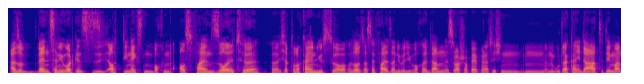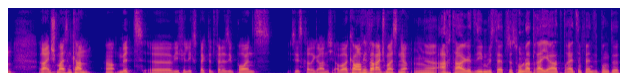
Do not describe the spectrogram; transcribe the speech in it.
Also wenn Sammy Watkins auch die nächsten Wochen ausfallen sollte, äh, ich habe da noch keine News zu, aber sollte das der Fall sein über die Woche, dann ist Rashad Bateman natürlich ein, ein, ein guter Kandidat, den man reinschmeißen kann. Ja, mit äh, wie viel Expected Fantasy Points? Ich sehe es gerade gar nicht, aber kann man auf jeden Fall reinschmeißen, ja. Ja, acht Tage, sieben Receptions, 103 Yards, 13 Fantasy-Punkte.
